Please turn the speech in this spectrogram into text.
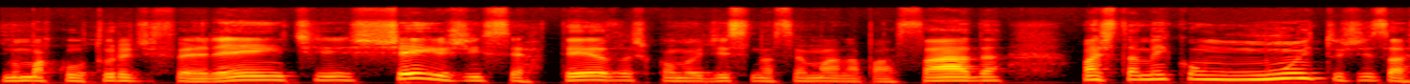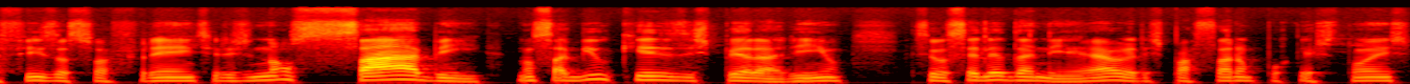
numa cultura diferente, cheios de incertezas, como eu disse na semana passada, mas também com muitos desafios à sua frente. Eles não sabem, não sabiam o que eles esperariam. Se você ler Daniel, eles passaram por questões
